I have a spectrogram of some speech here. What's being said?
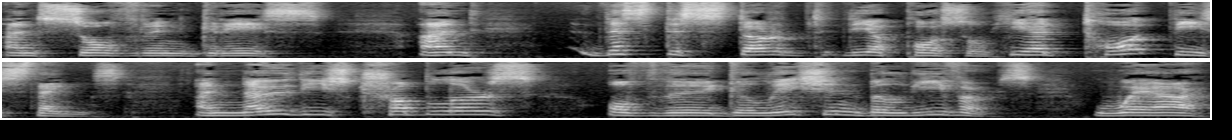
and sovereign grace. And this disturbed the apostle. He had taught these things, and now these troublers of the Galatian believers were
